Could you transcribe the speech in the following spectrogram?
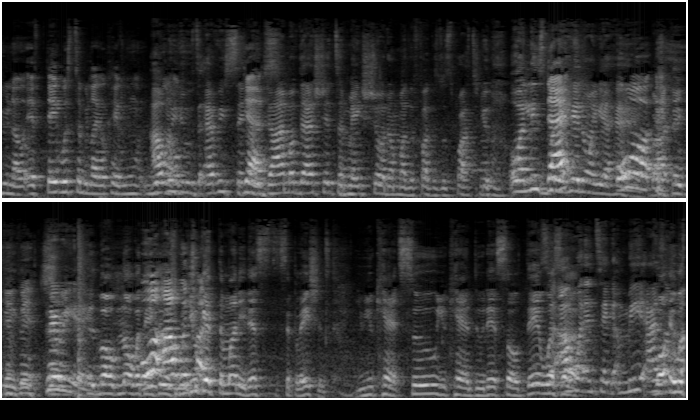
you know, if they was to be like, okay, we, want- we I would use every single Yes. dime of that shit to Mhm. make sure them motherfuckers was prosecuted, Mhm. or at least That- put a hit on your head. or- But I think they Bitch. Period. Well, no, what Or they do is when you try- get the money, there's stipulations. You, you can't sue, you can't do this. So there So was I a wouldn't take. Me as well, a it was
